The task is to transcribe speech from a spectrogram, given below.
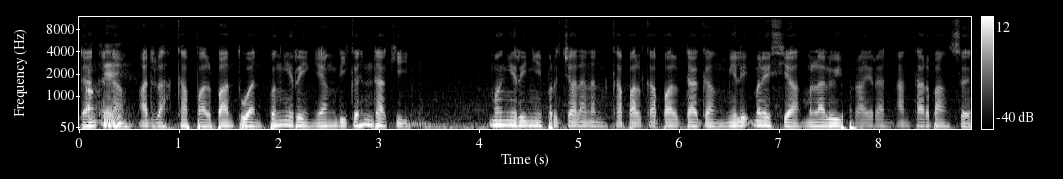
dan okay. 6 adalah kapal bantuan pengiring yang dikehendaki mengiringi perjalanan kapal-kapal dagang milik Malaysia melalui perairan antarabangsa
